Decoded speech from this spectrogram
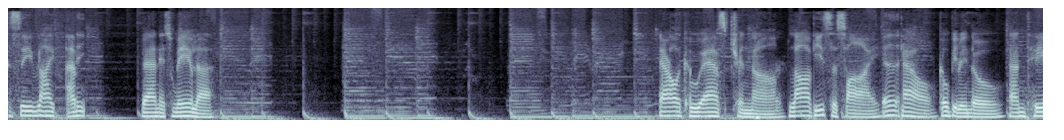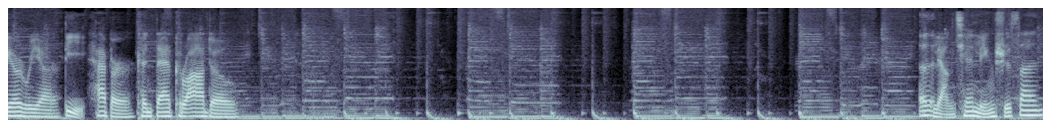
civil en Venezuela. El cuestionar la decisión en el gobierno anterior de haber condecorado N 两千零十三。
